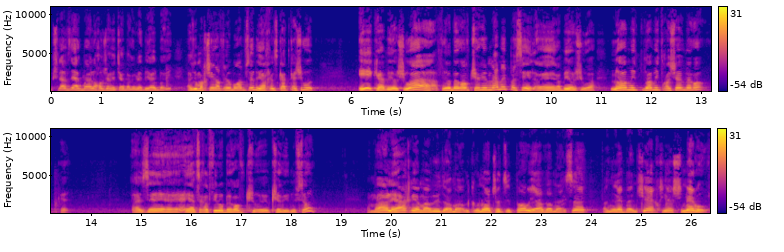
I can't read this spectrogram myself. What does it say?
בשלב זה הגמרא לא חושבת שרבן גמליאל בגלל בריא. אז הוא מכשיר אפילו ברוב פסולים, בגלל חזקת כשרות. איק רבי יהושע, אפילו ברוב כשרים למה פסיל? הרי רבי יהושע לא, מת, לא מתחשב ברוב. אז אה, היה צריך אפילו ברוב כשרים לפסול. אמר לאחי אמר ויהודה אמר, בקרונות של ציפורי אב המעשה, אז נראה בהמשך שיש שני רוב.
